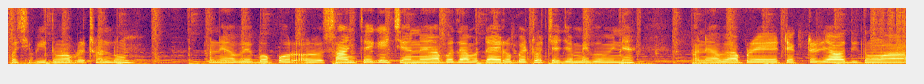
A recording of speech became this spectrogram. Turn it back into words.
પછી પીધું આપણે ઠંડુ. અને હવે બપોર સાંજ થઈ ગઈ છે અને આ બધા ડાયરો બેઠો છે જમી બમીને. અને હવે આપણે ટ્રેક્ટર જવા દીધું, આ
